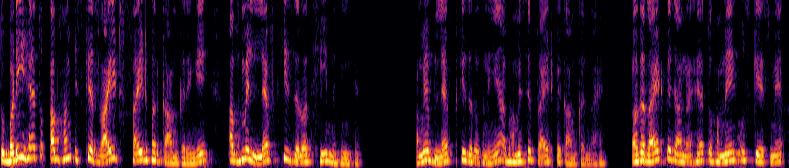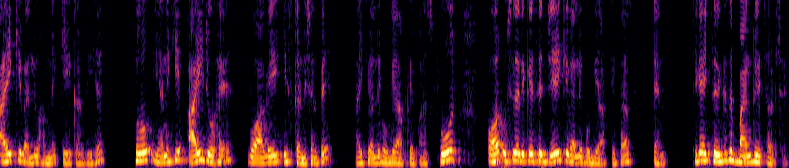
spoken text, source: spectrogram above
तो बड़ी है तो अब हम इसके राइट साइड पर काम करेंगे। अब हमें लेफ़्ट की ज़रूरत ही नहीं है। हमें अब लेफ़्ट की ज़रूरत नहीं है, अब हमें सिर्फ़ राइट पे काम करना है। अगर राइट पे जाना है तो हमने उस केस में आई की वैल्यू हमने के कर दी है। तो यानी कि आई जो है, वो आ गई इस कंडीशन पे। आई की वैल्यू हो गया आपके पास फोर और उसी तरीके से जे की वैल्यू होगी आपके पास टेन ठीक है, एक तरीके से बाइनरी सर्च है।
